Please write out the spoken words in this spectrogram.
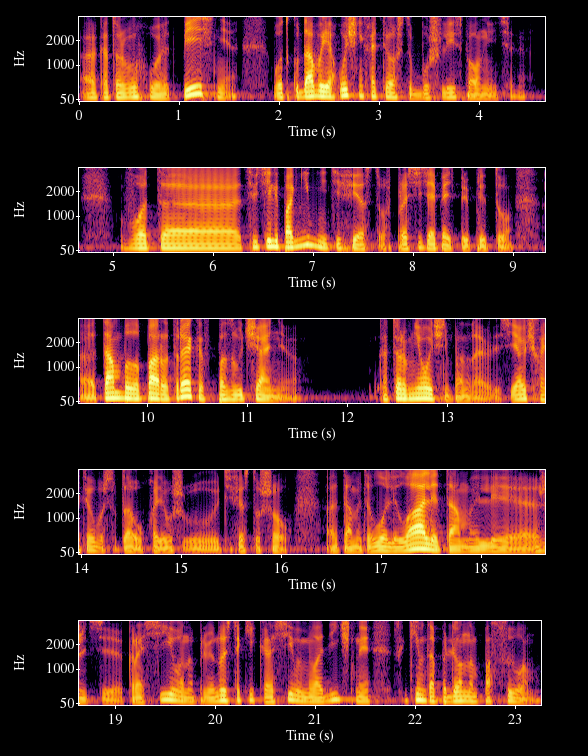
э, которые выходят, песни, вот куда бы я очень хотел, чтобы ушли исполнители. Вот э, «Цветили погибните» феста, уж простите, опять приплету. Э, там было пару треков по звучанию, которые мне очень понравились. Я очень хотел бы, чтобы туда уходил, Тифест ушел. А, Там это Лоли Лали, там или э, Жить э, красиво, например. То есть такие красивые, мелодичные, с каким-то определенным посылом.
